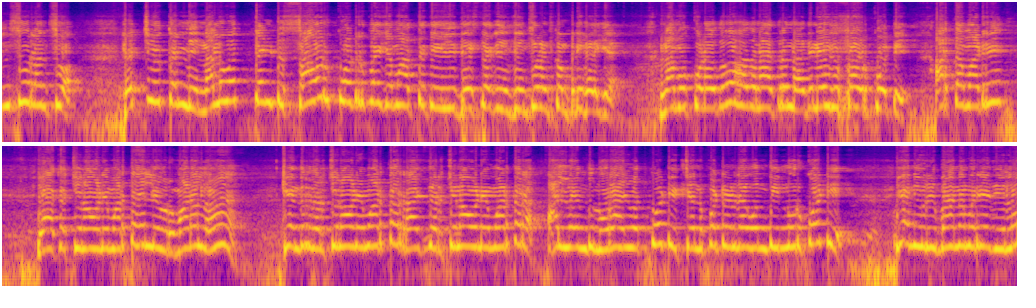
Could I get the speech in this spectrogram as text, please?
ಇನ್ಸೂರೆನ್ಸು ಹೆಚ್ಚು ಕಮ್ಮಿ ನಲವತ್ತೆಂಟು ಸಾವಿರ ಕೋಟಿ ರೂಪಾಯಿ ಜಮಾ ಆಗ್ತೈತಿ ಈ ದೇಶದಾಗ ಇನ್ಸೂರೆನ್ಸ್ ಕಂಪನಿಗಳಿಗೆ ನಮಗ್ ಕೊಡೋದು ಹದಿನಾಲ್ಕರಿಂದ ಹದಿನೈದು ಸಾವಿರ ಕೋಟಿ. ಅರ್ಥ ಮಾಡ್ರಿ? ಯಾಕೆ ಚುನಾವಣೆ ಮಾಡ್ತಾ ಇಲ್ಲ ಇವರು? ಮಾಡಲ್ಲ ಕೇಂದ್ರದವ್ರು ಚುನಾವಣೆ ಮಾಡ್ತಾರ ರಾಜ್ಯದ ಚುನಾವಣೆ ಮಾಡ್ತಾರ. ಅಲ್ಲೊಂದು ನೂರ ಐವತ್ತು ಕೋಟಿ, ಚನ್ನಪಟ್ಟಣದಾಗ ಒಂದು ಇನ್ನೂರು ಕೋಟಿ. ಏನ್ ಇವ್ರಿಗೆ ಮಾನ ಮರ್ಯಾದೆ ಇಲ್ಲ?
